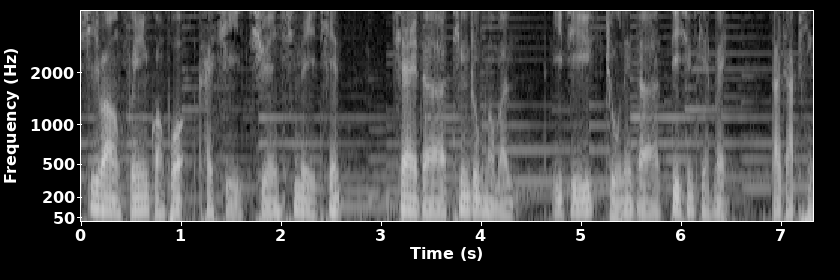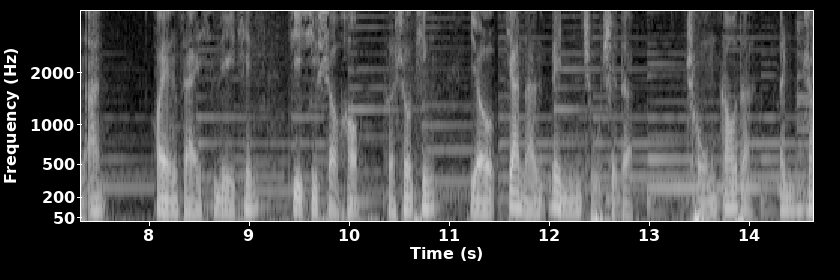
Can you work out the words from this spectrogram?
希望福音广播开启全新的一天，亲爱的听众朋友们以及主内的弟兄姐妹，大家平安，欢迎在新的一天继续守候和收听由迦南为您主持的《崇高的恩照》。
